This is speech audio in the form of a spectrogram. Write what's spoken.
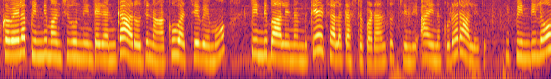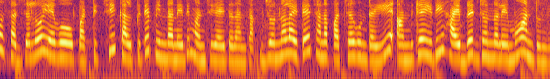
ఒకవేళ పిండి మంచిగా ఉండింటే కనుక ఆ రోజు నాకు వచ్చేవేమో పిండి బాగాలేనందుకే చాలా కష్టపడాల్సి వచ్చింది ఆయన కూడా రాలేదు. ఈ పిండిలో సజ్జలో ఏవో పట్టించి కలిపితే పిండి అనేది మంచిగా అవుతుందంట జొన్నలు అయితే చాలా పచ్చగా ఉంటాయి అందుకే ఇది హైబ్రిడ్ జొన్నలేమో అంటుంది.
